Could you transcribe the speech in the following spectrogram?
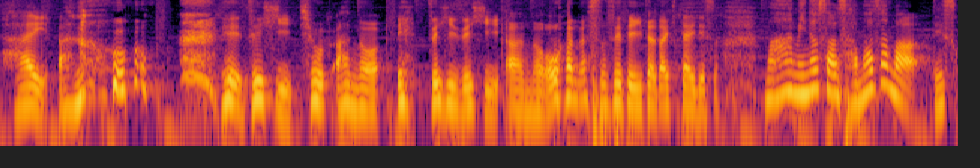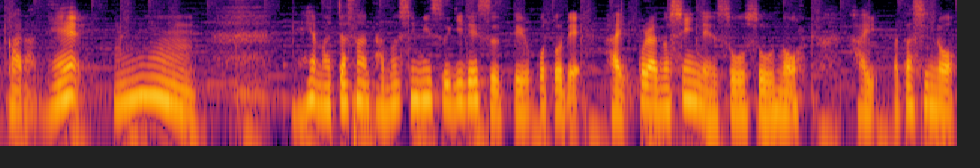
はいあの えぜひあのえぜひぜひあのお話しさせていただきたいです。まあ皆さん様々ですからね。うん。ね、抹茶さん楽しみすぎですっていうことで、はい、これあの新年早々の、はい、私の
